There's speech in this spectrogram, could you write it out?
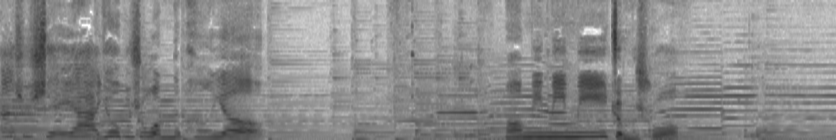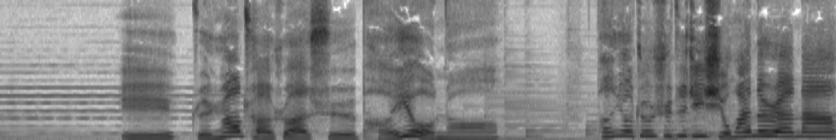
他是谁呀？又不是我们的朋友。”猫咪咪咪这么说：“咦，怎样才算是朋友呢？朋友就是自己喜欢的人呐，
